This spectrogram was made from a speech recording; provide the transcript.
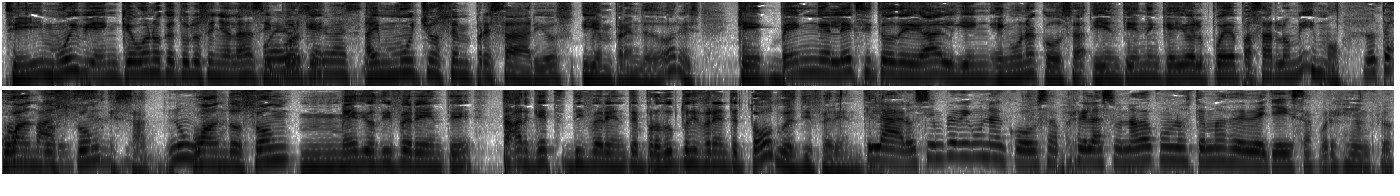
Sí, muy bien, qué bueno que tú lo señalas así, Buena porque hay muchos empresarios y emprendedores que ven el éxito de alguien en una cosa y entienden que a ellos le puede pasar lo mismo. No te cuando compares. son, exacto, Nunca. cuando son medios diferentes, targets diferentes, productos diferentes, todo es diferente. Claro, siempre digo una cosa relacionado con los temas de belleza, por ejemplo.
